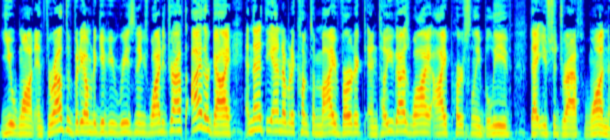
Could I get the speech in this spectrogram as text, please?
you want. And throughout the video, I'm going to give you reasonings why to draft either guy. And then at the end, I'm going to come to my verdict and tell you guys why I personally believe that you should draft one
